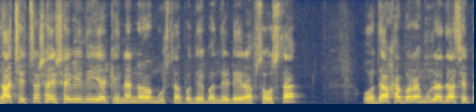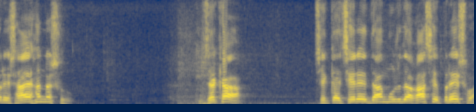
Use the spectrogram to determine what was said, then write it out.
دا چې څه شای شوی دی یقینا موږ ته په دې باندې ډیر افسوس تا او دا خبره موږ داسې پریشای هم نشو ځکه چې کچره دا موږ د غاسه پرې شو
